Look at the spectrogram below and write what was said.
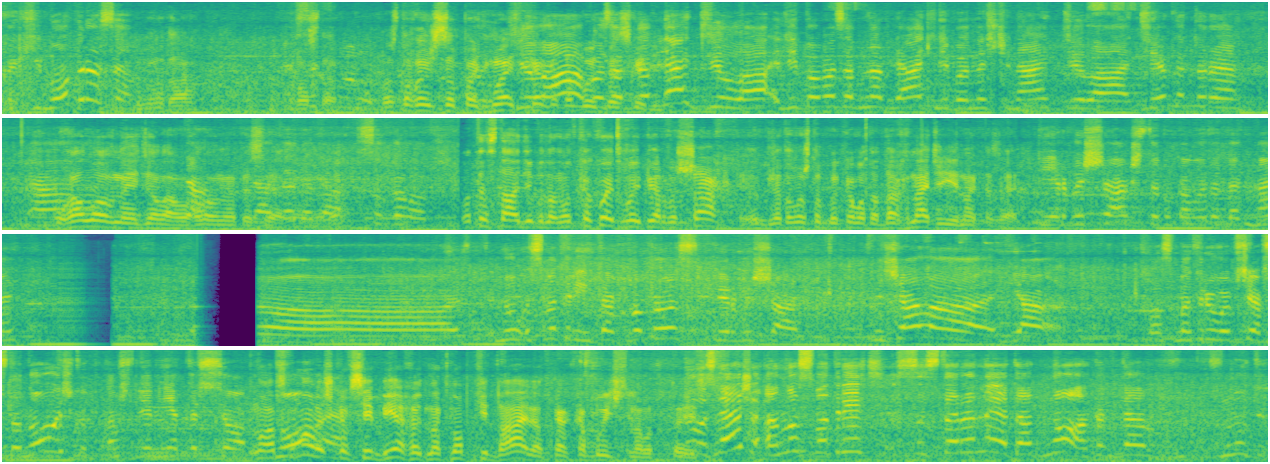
Каким образом? Ну да. Просто, просто хочется понимать, как дела, это будет происходить. возобновлять дела, либо возобновлять, либо начинать дела. Те, которые... а, Уголовные дела, да, уголовное да, да, да, да, с уголовным. Вот ты стал депутатом. Вот какой твой первый шаг для того, чтобы кого-то догнать и наказать? Первый шаг, чтобы кого-то догнать. А, Ну, смотри, так вопрос, первый шаг. Сначала я посмотрю вообще обстановочку, потому что для меня это все Ну, обстановочка, все бегают, на кнопки давят, как обычно. Вот, то Ну, есть знаешь, оно смотреть со стороны это одно, а когда внутри,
